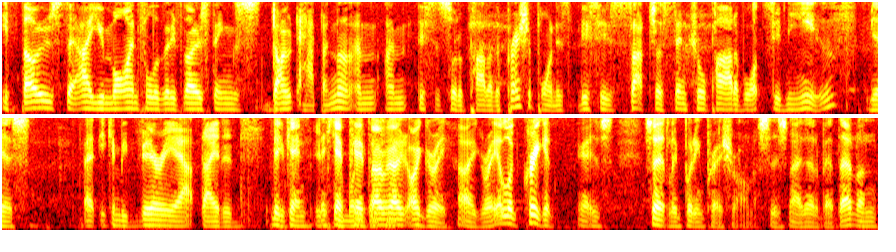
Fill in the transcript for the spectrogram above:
if those are you mindful of that if those things don't happen and, and this is sort of part of the pressure point is this is such a central part of what Sydney is Yes. That it can be very outdated It if, can. if it can. I, I agree. I agree. Look, cricket is certainly putting pressure on us. There's no doubt about that, and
